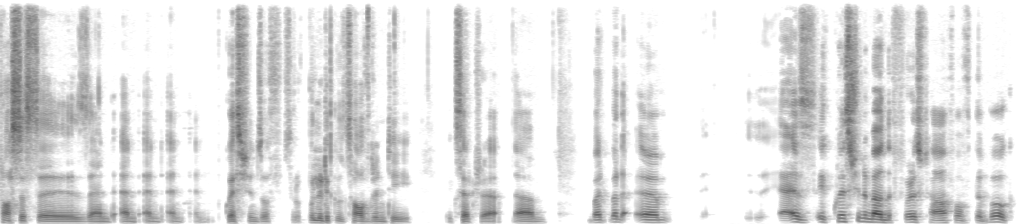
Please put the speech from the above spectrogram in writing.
processes and, and and and and questions of sort of political sovereignty, etc. Um, but but um, as a question about the first half of the book,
